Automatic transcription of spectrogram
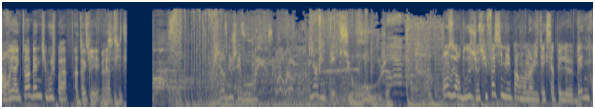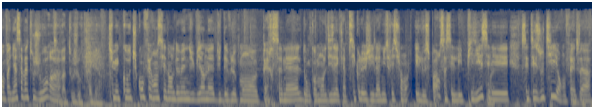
On revient avec toi, Ben. Tu bouges pas. À tout de ok, suite, à merci. tout de suite. Bienvenue chez vous L'invité. sur Rouge. 11h12, je suis fascinée par mon invité qui s'appelle Ben Campagna. Ça va toujours Ça va toujours très bien. Tu es coach, conférencier dans le domaine du bien-être, du développement euh, personnel. Donc, comme on le disait, avec la psychologie, la nutrition et le sport, ça, c'est les piliers, c'est Ouais. tes outils, en fait. Exact.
